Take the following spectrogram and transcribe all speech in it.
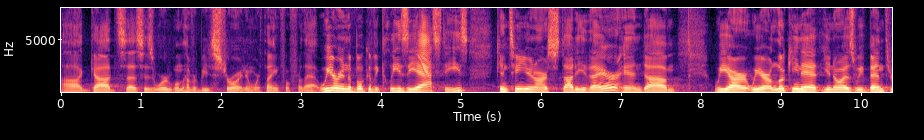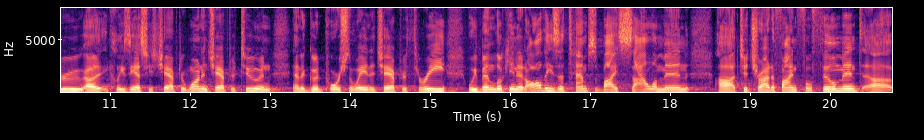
uh, God says his word will never be destroyed, and we're thankful for that. We are in the book of Ecclesiastes, continuing our study there, and um, we are, we are looking at, you know, as we've been through uh, Ecclesiastes chapter 1 and chapter 2 and, and a good portion of the way into chapter 3, we've been looking at all these attempts by Solomon uh, to try to find fulfillment, uh,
